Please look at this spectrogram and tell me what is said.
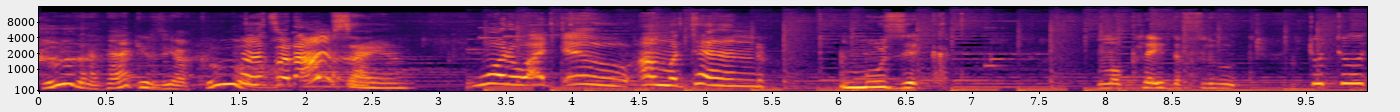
Who the heck is Yakul? That's what I'm saying. What do I do? I'm attend music. I'm gonna play the flute. Toot toot.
